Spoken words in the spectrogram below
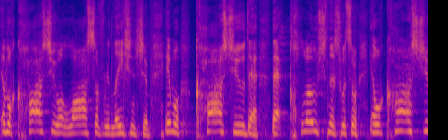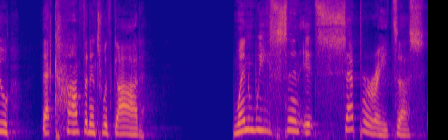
It will cost you a loss of relationship. It will cost you that, that closeness with someone. It will cost you that confidence with God. When we sin, it separates us.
